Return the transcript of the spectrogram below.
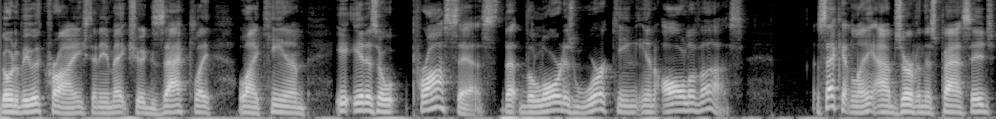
go to be with Christ and He makes you exactly like Him. it is a process that the Lord is working in all of us. Secondly, I observe in this passage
